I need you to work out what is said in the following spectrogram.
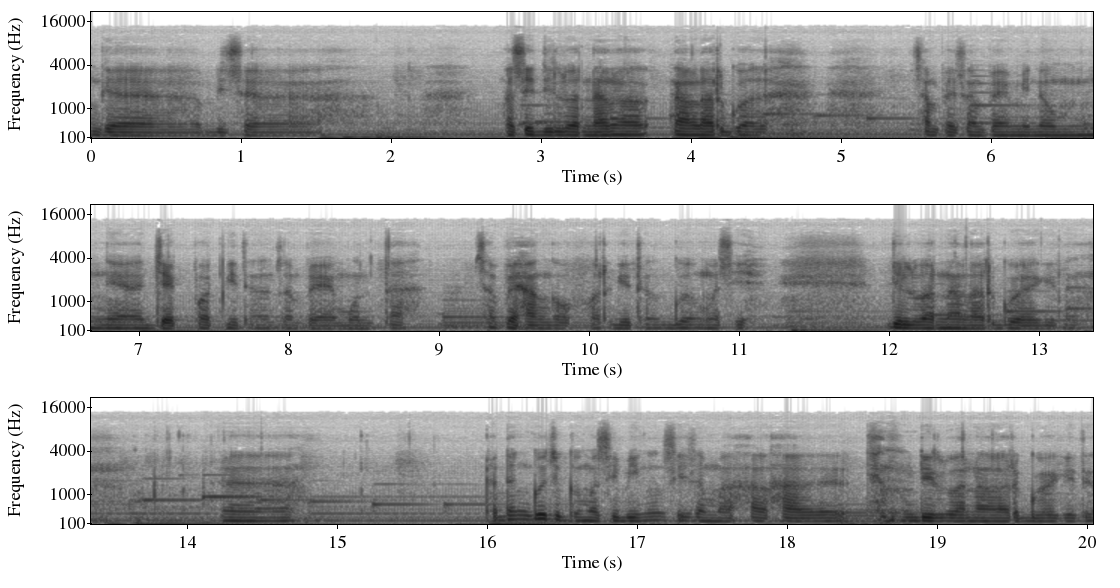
nggak bisa masih di luar nalar, nalar gue lah sampai-sampai minumnya jackpot gitu sampai muntah sampai hangover gitu. Gue masih di luar nalar gue gitu. Uh, kadang gue juga masih bingung sih sama hal-hal yang di luar nalar gue gitu.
